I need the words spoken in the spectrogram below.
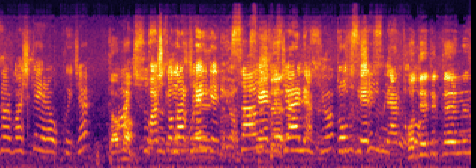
çocuklar başka yere okuyacak. Tamam. Aç, susuz Başkalar gidecek. buraya geliyor. Sağlık Servislerle. ocağımız yok. Dolu hiçbir şeyimiz servisler yok. dolu. o dediklerinin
